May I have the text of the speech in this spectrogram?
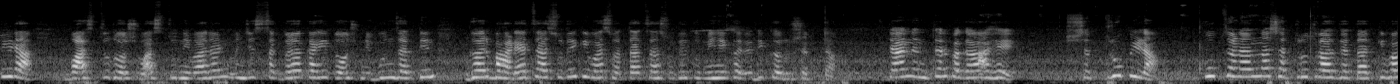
पीडा वास्तुदोष वास्तू निवारण म्हणजे सगळं काही दोष निघून जातील. घर भाड्याचं असू दे किंवा स्वतःचं असू दे तुम्ही हे खरेदी करू शकता. त्यानंतर बघा आहे शत्रुपीडा खूप जणांना शत्रू त्रास देतात किंवा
